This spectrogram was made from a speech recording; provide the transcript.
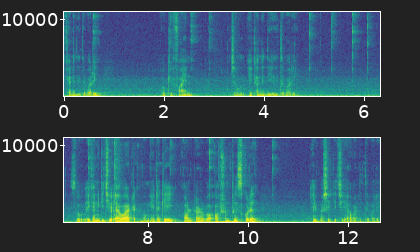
এখানে দিতে পারি। ওকে ফাইন যেমন এখানে দিয়ে দিতে পারি। সো এখানে কিছু অ্যাওয়ার্ড এবং এটাকেই অল্টার বা অপশন প্রেস করে এই পাশে কিছু অ্যাওয়ার্ড দিতে পারি।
